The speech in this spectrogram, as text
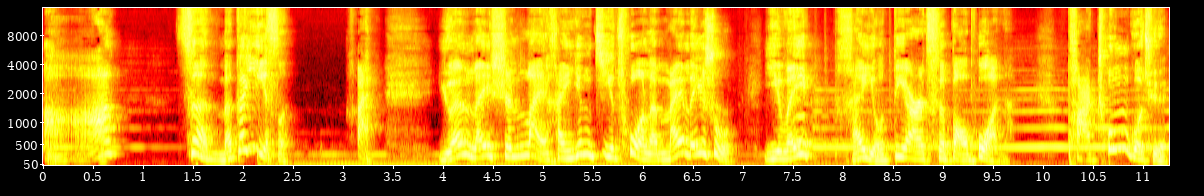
啊！怎么个意思？嗨，原来是赖汉英记错了埋雷数，以为还有第二次爆破呢，怕冲过去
